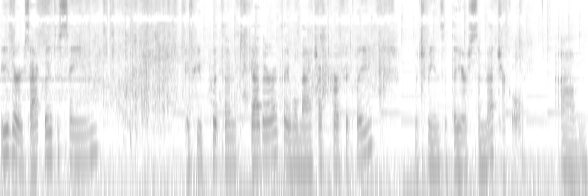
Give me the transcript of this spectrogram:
these are exactly the same. If you put them together, they will match up perfectly, which means that they are symmetrical. Um,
